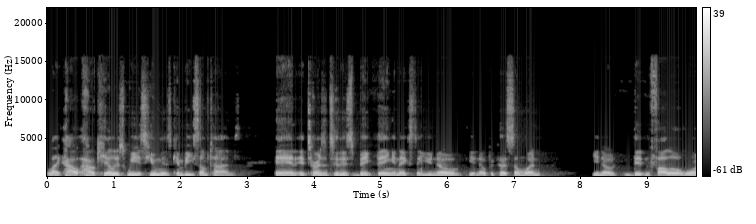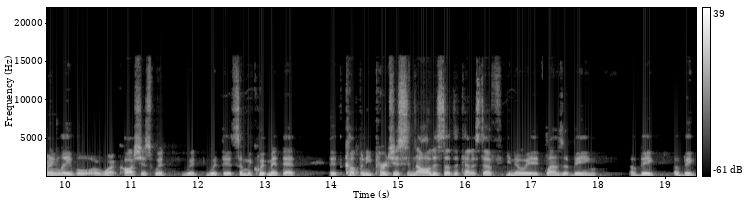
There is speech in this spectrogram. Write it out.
like how how careless we as humans can be sometimes. And it turns into this big thing and next thing you know you know because someone you know didn't follow a warning label or weren't cautious with with with the, some equipment that the company purchased and all this other kind of stuff, you know, it winds up being a big, a big,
